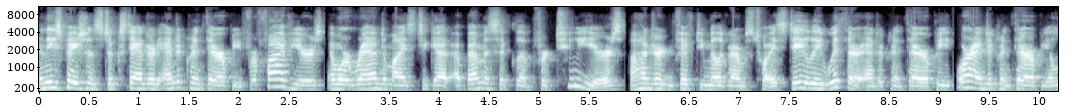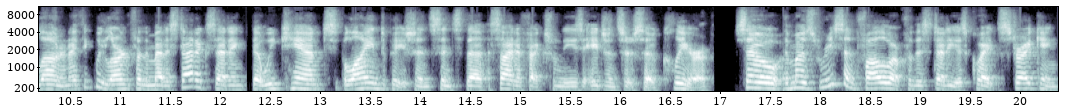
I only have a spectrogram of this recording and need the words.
And these patients took standard endocrine therapy for five years and were randomized to get abemaciclib for two years, 150 milligrams twice daily with their endocrine therapy or endocrine therapy alone. And I think we learned from the metastatic setting that we can't blind patients since the side effects from these agents are so clear. So the most recent follow up for this study is quite striking.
